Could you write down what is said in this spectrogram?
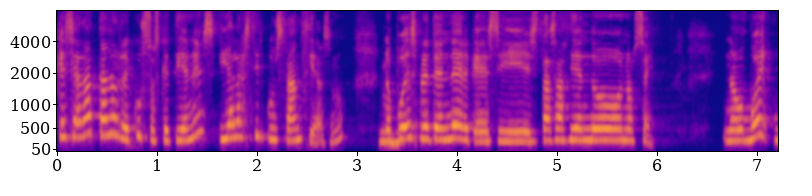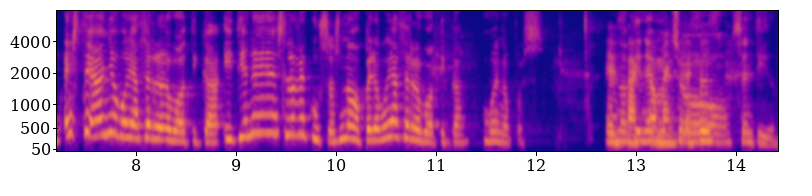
que se adapta a los recursos que tienes y a las circunstancias. ¿no? no puedes pretender que si estás haciendo, no sé, No, voy, este año voy a hacer robótica. ¿Y tienes los recursos? No, pero voy a hacer robótica. Bueno, pues no tiene mucho sentido.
